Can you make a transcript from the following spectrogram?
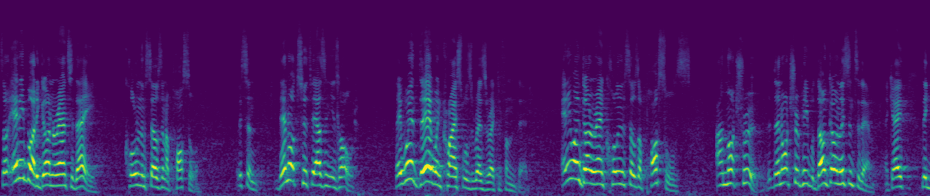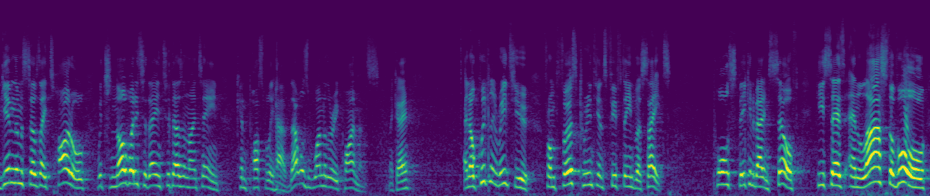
So anybody going around today calling themselves an apostle, listen, they're not 2,000 years old. They weren't there when Christ was resurrected from the dead. Anyone going around calling themselves apostles are not true. They're not true people. Don't go and listen to them, okay? They're giving themselves a title which nobody today in 2019 can possibly have. That was one of the requirements, okay? And I'll quickly read to you from 1 Corinthians 15, verse 8. Paul speaking about himself, he says, And last of all,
